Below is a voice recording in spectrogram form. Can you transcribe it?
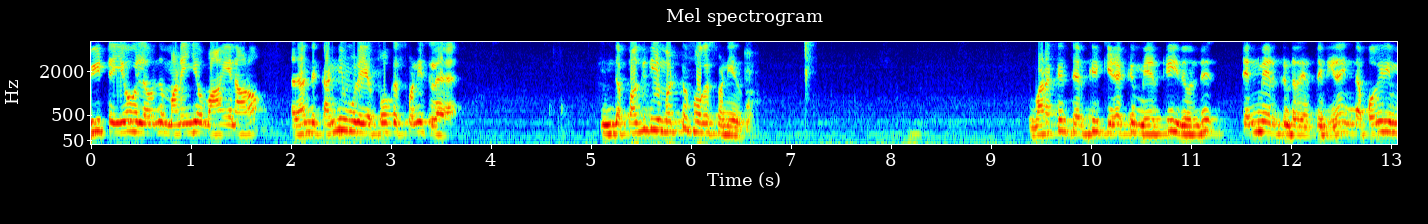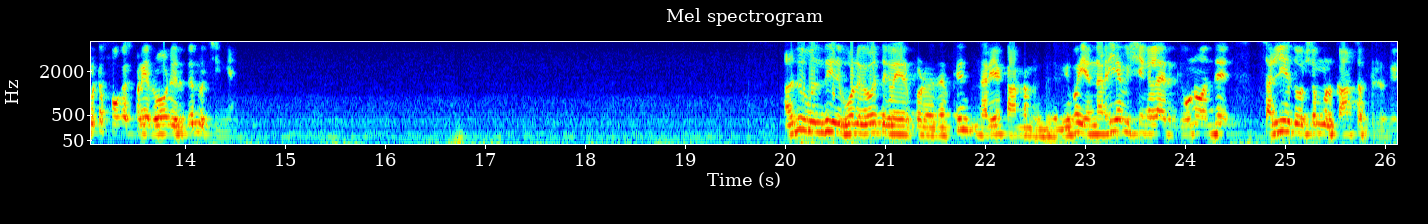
வீட்டையோ இல்ல வந்து மனையோ வாங்கினாலும் அதாவது கன்னி மூலையை ஃபோக்கஸ் பண்ணி சில இந்த பகுதியை மட்டும் ஃபோக்கஸ் பண்ணியிருக்கும். வடக்கு தெற்கு கிழக்கு மேற்கு இது வந்து தென்மேற்குன்றதை எடுத்துக்கிட்டீங்கன்னா இந்த பகுதியை மட்டும் ஃபோக்கஸ் பண்ணி ரோடு இருக்குன்னு வச்சுங்க. அது வந்து இது போல விபத்துகளை ஏற்படுவதற்கு நிறைய காரணம் இருந்தது இப்போ நிறைய விஷயங்கள்லாம் இருக்கு. இன்னும் வந்து சல்லிய தோஷம் ஒரு கான்செப்ட் இருக்கு.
